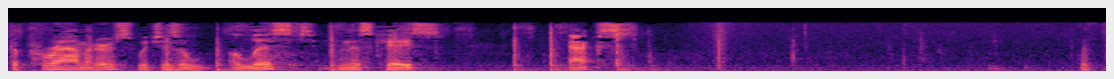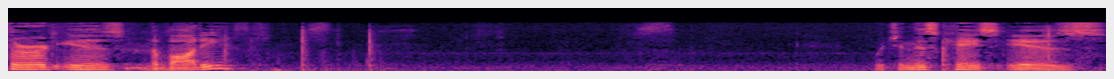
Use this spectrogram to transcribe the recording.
the parameters, which is a, a list, in this case, x. The third is the body, which in this case is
